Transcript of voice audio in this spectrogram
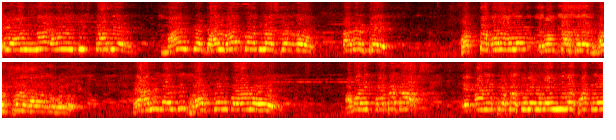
এই অন্যায়, অনৈতিক কাজের মাইন্ডকে ডাইভার্ট করে দেওয়ার জন্য তাদেরকে হত্যা করা হলো এবং তার সাথে ধর্ষণ করানো হলো। হ্যাঁ আমি বলছি ধর্ষণ করানো হলো। আমার এই কথাটা এখানে প্রশাসনের বন্ধুরা থাকলে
